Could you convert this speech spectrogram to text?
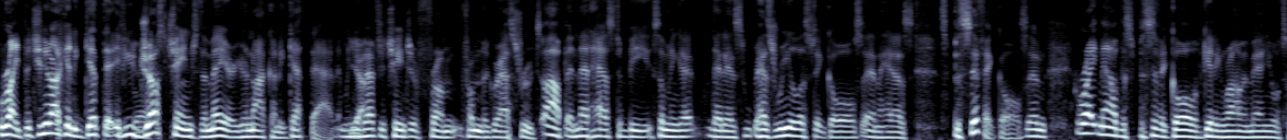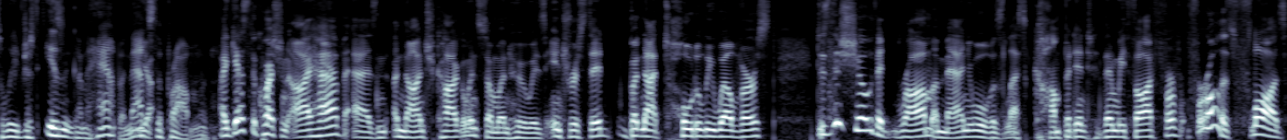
Right, but you're not going to get that if you just change the mayor. You're not going to get that. I mean, Yeah. you have to change it from from the grassroots up, and that has to be something that that has has realistic goals and has specific goals. And right now, the specific goal of getting Rahm Emanuel to leave just isn't going to happen. That's Yeah. the problem. I guess the question I have as a non Chicagoan, someone who is interested but not totally well versed, does this show that Rahm Emanuel was less competent than we thought? For, for all his flaws,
